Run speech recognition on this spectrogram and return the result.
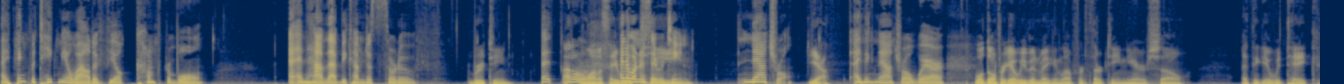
I think would take me a while to feel comfortable and have that become just sort of Routine. It- I don't want to say. I don't want to say routine, natural. Yeah. I think natural where Well, don't forget we've been making love for 13 years, so I think it would take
